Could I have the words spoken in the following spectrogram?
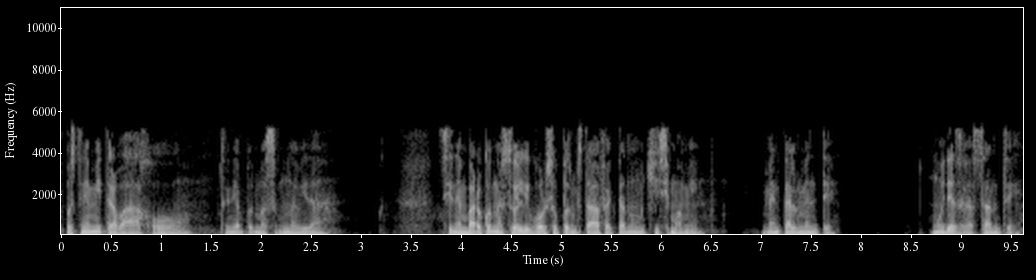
pues tenía mi trabajo, tenía pues más una vida. Sin embargo, con esto del divorcio pues me estaba afectando muchísimo a mí, mentalmente. Muy desgastante.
